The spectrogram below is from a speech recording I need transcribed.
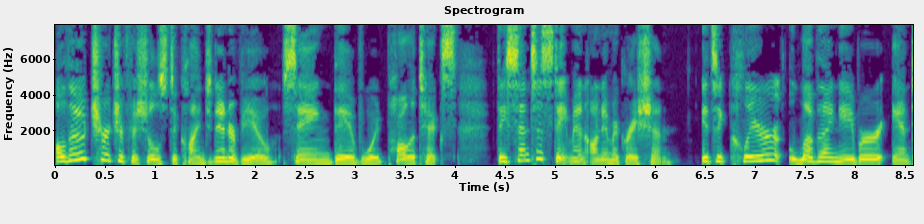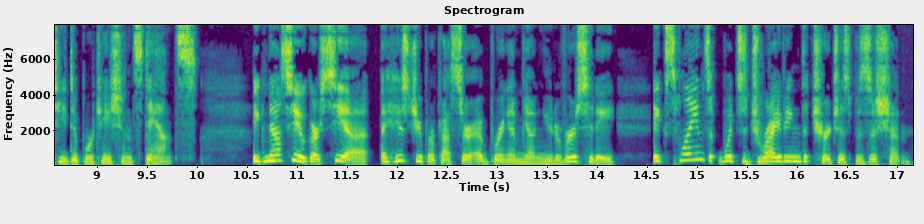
Although church officials declined an interview, saying they avoid politics, they sent a statement on immigration. It's a clear love thy neighbor, anti deportation stance. Ignacio Garcia, a history professor at Brigham Young University, explains what's driving the church's position.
